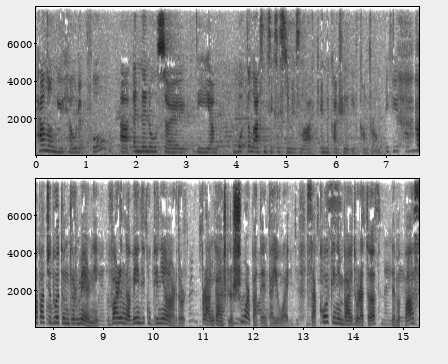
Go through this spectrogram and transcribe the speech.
how long you held it for, uh, and then also the um, what the licensing system is like in the country that you've come from. If you come Hapat që duhet të ndërmerrni varen nga vendi ku keni ardhur. Pra nga është lëshuar patenta juaj, sa kohë e keni mbajtur atë dhe më pas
